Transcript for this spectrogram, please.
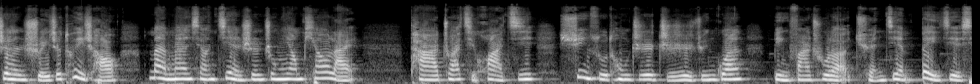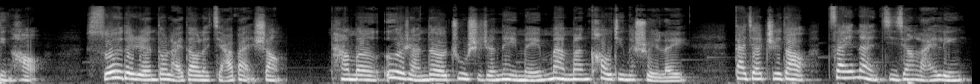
正随着退潮慢慢向舰身中央飘来，他抓起话机，迅速通知值日军官，并发出了全舰备戒信号。所有的人都来到了甲板上，他们愕然地注视着那枚慢慢靠近的水雷。大家知道灾难即将来临，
